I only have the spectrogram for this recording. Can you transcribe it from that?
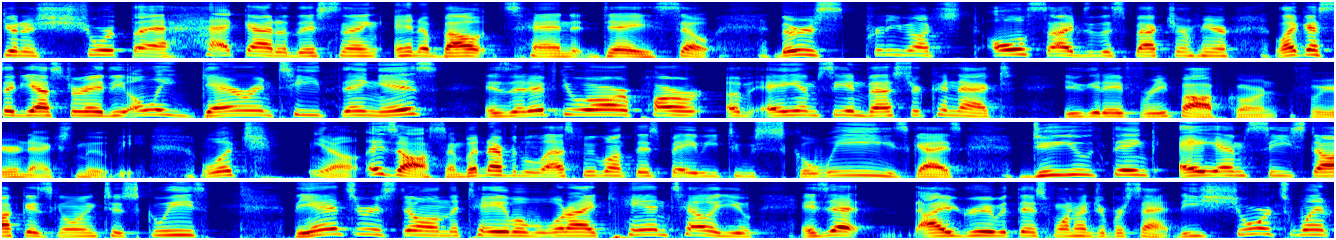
going to short the heck out of this thing in about 10 days. So there's pretty much all sides of the spectrum here. Like I said yesterday, the only guaranteed thing is is that if you are a part of AMC Investor Connect, you get a free popcorn for your next movie, which, you know, is awesome. But nevertheless, we want this baby to squeeze, guys. Do you think AMC stock is going to squeeze? The answer is still on the table, but what I can tell you is that I agree with this 100%. These shorts went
